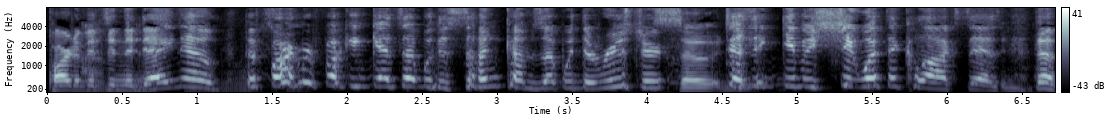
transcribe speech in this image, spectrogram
part of it's I'm in the day. No, the farmer fucking gets up when the sun comes up with the rooster. So, doesn't give a shit what the clock says. The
